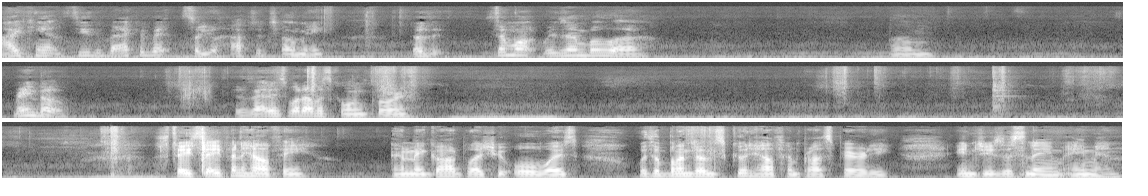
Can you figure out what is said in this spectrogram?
I can't see the back of it, so you'll have to tell me. Does it somewhat resemble a um, rainbow? Because that is what I was going for. Stay safe and healthy, and may God bless you always with abundance, good health, and prosperity. In Jesus' name, amen.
